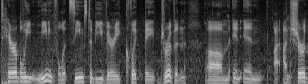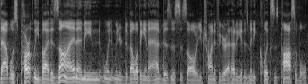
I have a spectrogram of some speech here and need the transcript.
terribly meaningful. It seems to be very clickbait driven. Um, and, and I, am sure that was partly by design. I mean, when, when you're developing an ad business, it's all you're trying to figure out how to get as many clicks as possible.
